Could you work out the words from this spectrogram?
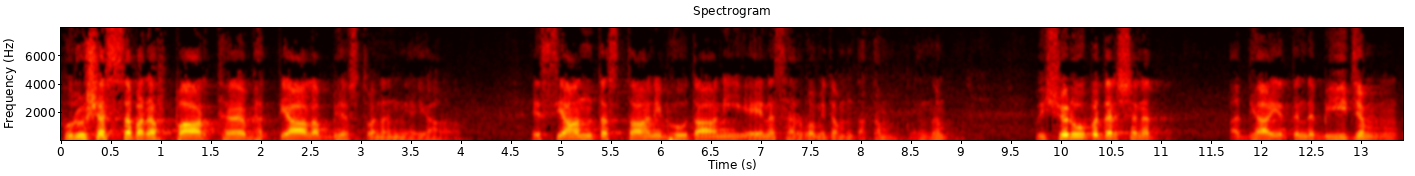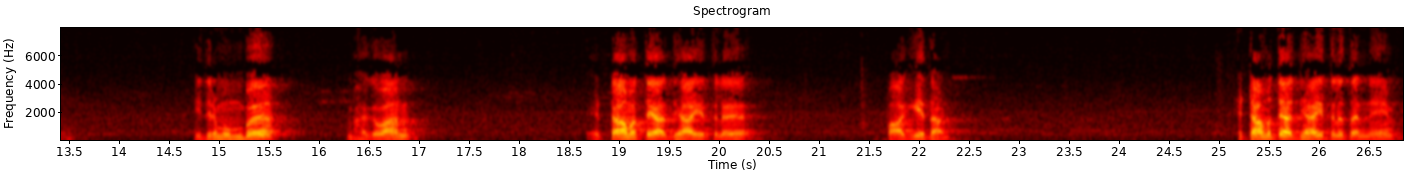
പുരുഷസ്സ പരഃപാർത്ഥ ഭക്തിയാലഭ്യസ്ത്വനന്യയ യസ്യാന്തസ്ഥാനി ഭൂതാനി ഏന സർവമിതം തതം എന്നും വിശ്വരൂപ ദർശന അധ്യായത്തിന്റെ ബീജം ഇതിനു മുമ്പ് ഭഗവാൻ എട്ടാമത്തെ അധ്യായത്തിൽ പാകിയതാണ്. എട്ടാമത്തെ അധ്യായത്തിൽ തന്നെ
